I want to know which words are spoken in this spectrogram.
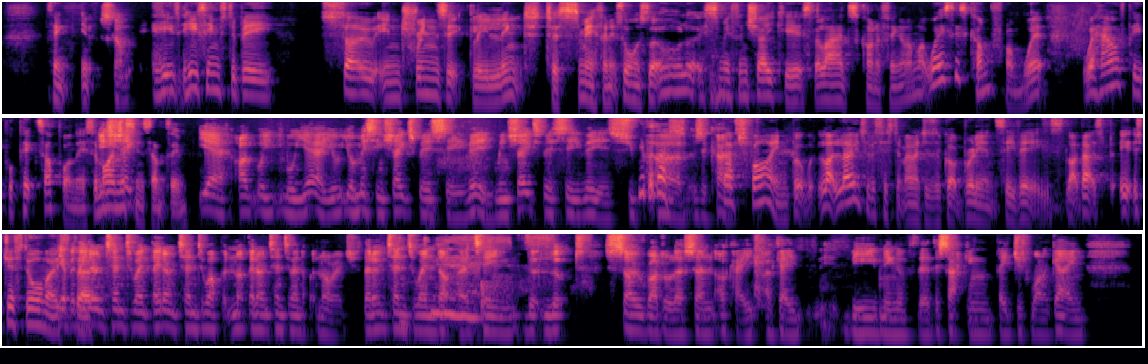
think. You know, he he seems to be so intrinsically linked to Smith, and it's almost like, oh look, it's Smith and Shaky, it's the lads kind of thing. And I'm like, where's this come from? Where, where, how have people picked up on this? Am it's I missing something? Yeah, I, well, well, yeah, you're, you're, missing Shakespeare's CV. I mean, Shakespeare's CV is superb yeah, as a coach. That's fine, but like loads of assistant managers have got brilliant CVs. Like that's it's just almost. Yeah, but they don't tend to end. They don't tend to up at. They don't tend to end up at Norwich. They don't tend to end up at a team that looked so rudderless and okay, okay, the evening of the, the sacking, they just won a game.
